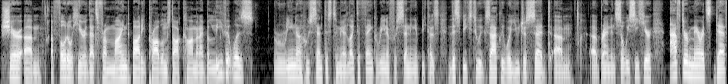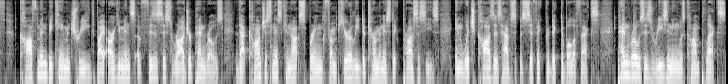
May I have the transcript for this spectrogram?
share um, a photo here that's from mindbodyproblems.com and I believe it was Rena who sent this to me. I'd like to thank Rena for sending it because this speaks to exactly what you just said, um, uh, Brandon. So we see here after Merritt's death, Kaufman became intrigued by arguments of physicist Roger Penrose that consciousness cannot spring from purely deterministic processes, in which causes have specific predictable effects. Penrose's reasoning was complex.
